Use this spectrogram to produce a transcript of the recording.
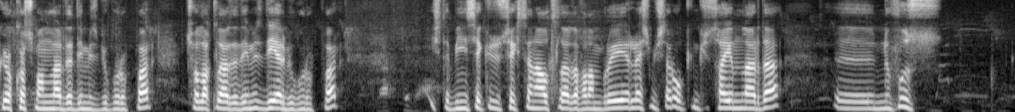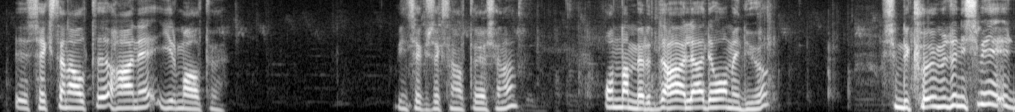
Gök Osmanlılar dediğimiz bir grup var. Çolaklar dediğimiz diğer bir grup var. İşte 1886'larda falan buraya yerleşmişler. O günkü sayımlarda e, nüfus e, 86 hane 26. 1886'da yaşanan. Ondan beri de hala devam ediyor. Şimdi köyümüzün ismi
